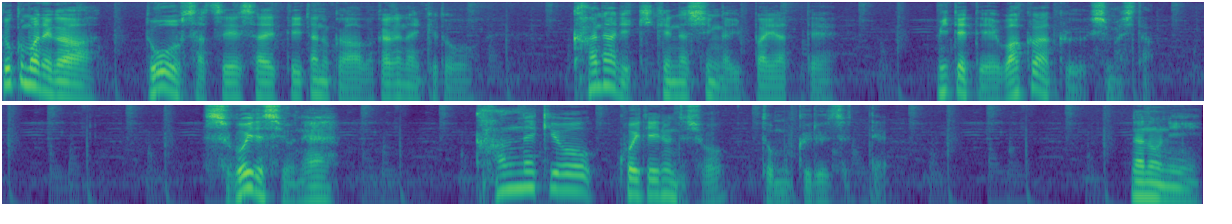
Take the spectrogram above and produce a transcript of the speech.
どこまでがどう撮影されていたのかわからないけど、かなり危険なシーンがいっぱいあって、見ててワクワクしました。すごいですよね。還暦を超えているんでしょ？トム・クルーズって。なのに、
